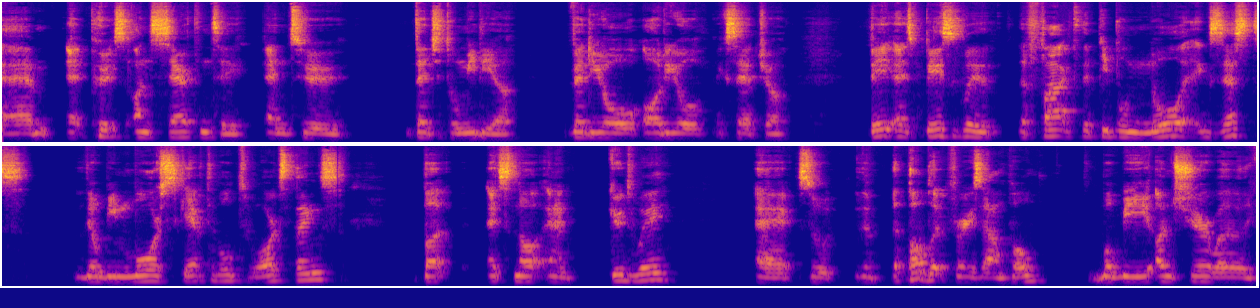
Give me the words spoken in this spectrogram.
um, it puts uncertainty into digital media, video, audio, etc. It's basically the fact that people know it exists. They'll be more skeptical towards things, but it's not in a good way. Uh, so the, the public, for example, will be unsure whether they,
